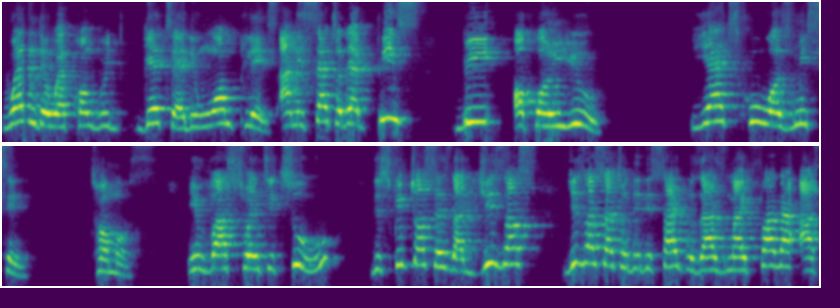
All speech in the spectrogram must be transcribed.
When they were congregated in one place, and he said to them, Peace be upon you. Yet, who was missing? Thomas. In verse 22, the scripture says that Jesus Jesus said to the disciples, As my Father has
